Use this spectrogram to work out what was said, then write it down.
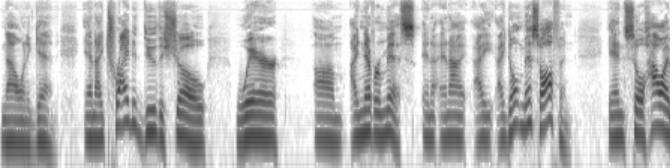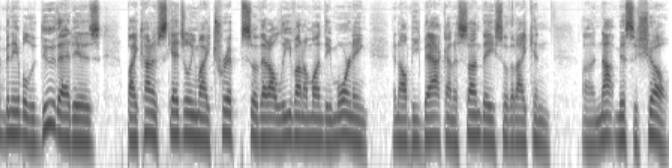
now and again, and I try to do the show where um, I never miss, and and I, I I don't miss often, and so how I've been able to do that is by kind of scheduling my trip so that I'll leave on a Monday morning and I'll be back on a Sunday so that I can uh, not miss a show.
